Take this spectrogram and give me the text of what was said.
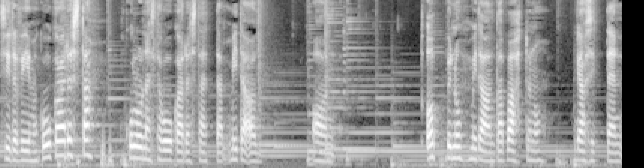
siitä viime kuukaudesta, kuluneesta kuukaudesta, että mitä on, on oppinut, mitä on tapahtunut ja sitten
